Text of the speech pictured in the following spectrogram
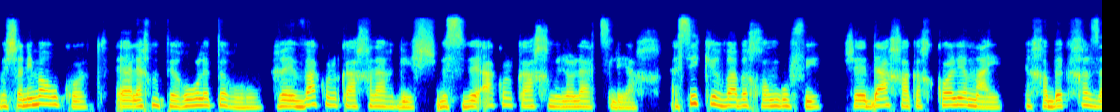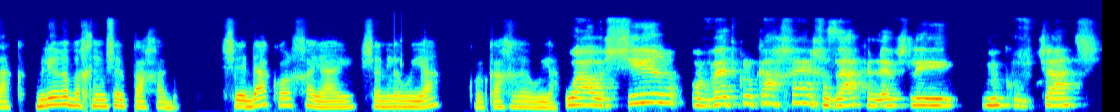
ושנים ארוכות אהלך מפירור לפירור, רעבה כל כך להרגיש, ושבעה כל כך מלא להצליח. עשי קרבה בחום גופי, שאדע אחר כך כל ימיי לחבק חזק, בלי רווחים של פחד. שאדע כל חיי שאני ראויה, כל כך ראויה. וואו, השיר עובד כל כך אה, חזק, הלב שלי מקובצ'ץ',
